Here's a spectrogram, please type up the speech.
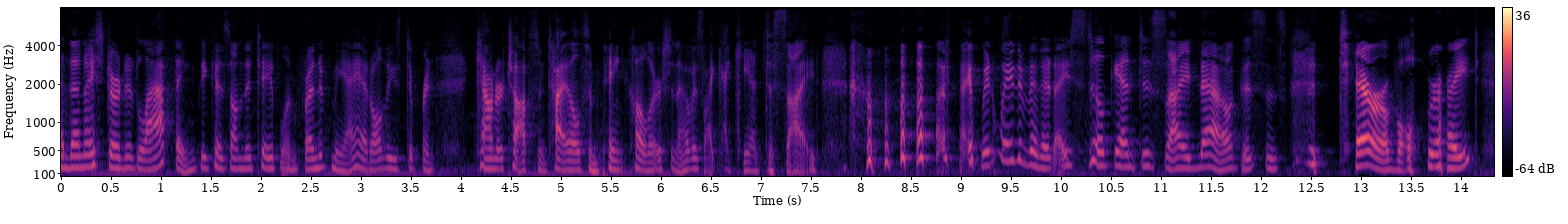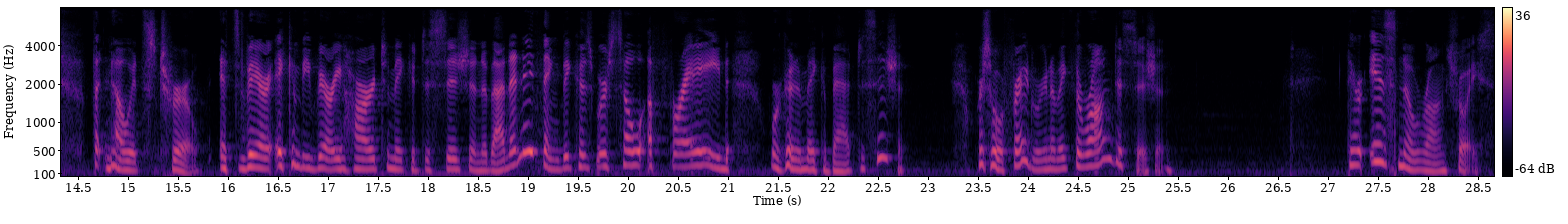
And then I started laughing because on the table in front of me, I had all these different countertops and tiles and paint colors, and I was like, I can't decide. I went, wait a minute, I still can't decide now. This is terrible, right? But no, it's true. It's very, it can be very hard to make a decision about anything because we're so afraid we're going to make a bad decision. We're so afraid we're going to make the wrong decision. There is no wrong choice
